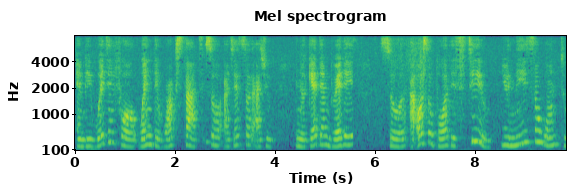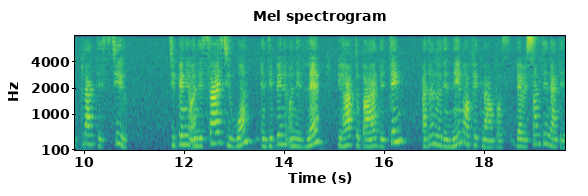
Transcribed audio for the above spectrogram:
and be waiting for when the work starts. So I just thought I should you know get them ready. So I also bought the steel. You need someone to plait the steel depending on the size you want and depending on the length you have to buy the thing I don't know the name of it now but there is something that they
